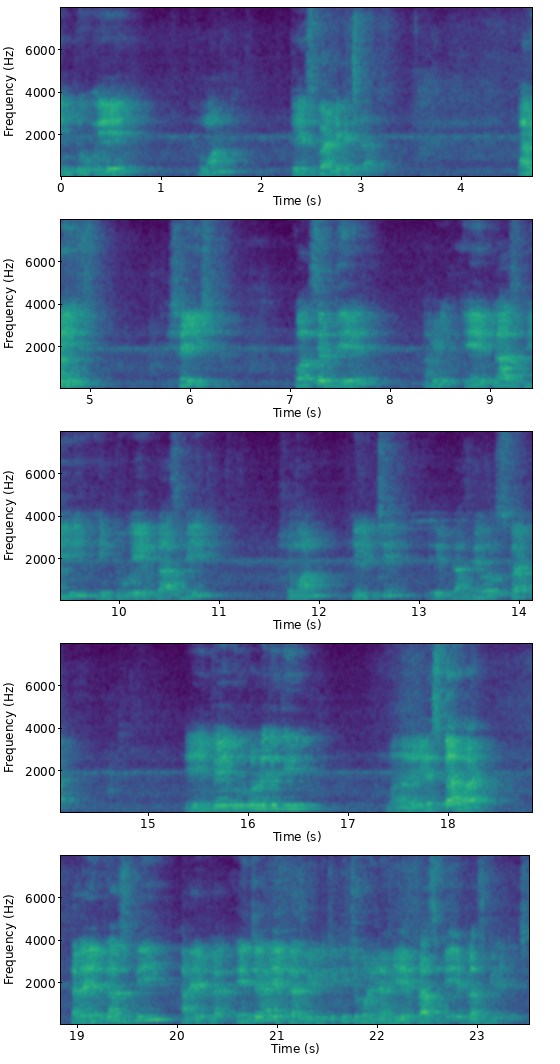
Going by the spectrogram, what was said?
ইন্টু এ সমান এ স্কোয়ার লিখেছিলাম। আমি সেই কনসেপ্ট দিয়ে আমি a plus b into a plus b সমান কী লিখছি a plus b whole square এই ইন্টু গুণ করলে যদি এ স্কোয়ার হয় তাহলে এ প্লাস বি আর এ প্লাস এই জায়গায় এ প্লাস বি লিখেছি কিছু করিনি আমি a plus b a plus b লিখেছি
